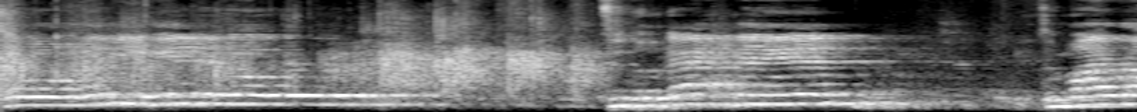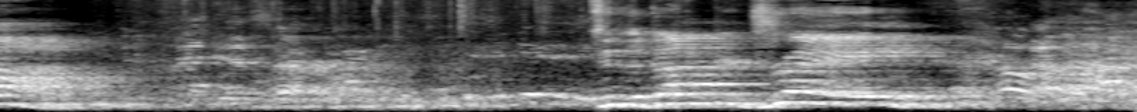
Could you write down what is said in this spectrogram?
So let me hand it over to the Batman, to my rod, to the Dr. Dre.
